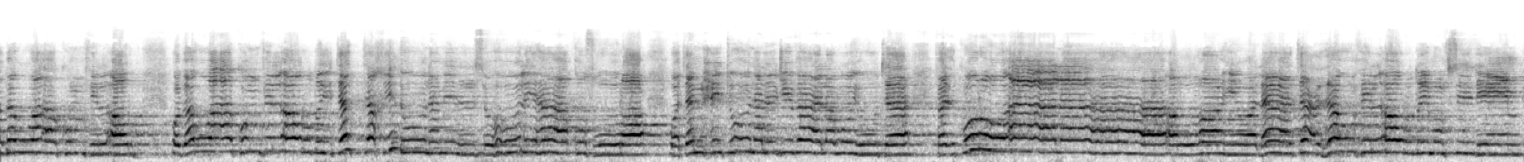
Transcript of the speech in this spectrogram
وبوأكم في الأرض وبوأكم في الأرض تتخذون من سهولها قصورا وتنحتون الجبال بيوتا فاذكروا آلاء الله ولا تعثوا في الأرض مفسدين.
